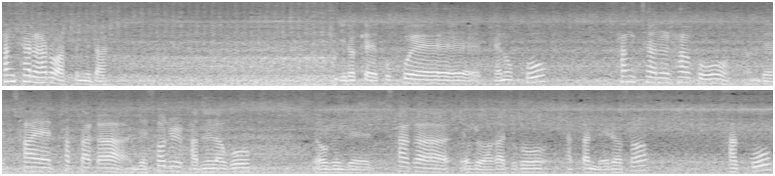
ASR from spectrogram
상차를 하러 왔습니다. 이렇게 독고에 대놓고 상차를 하고 이제 차에 탔다가 이제 서류를 받으려고 여기 이제 차가 여기 와가지고 잠깐 내려서 받고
